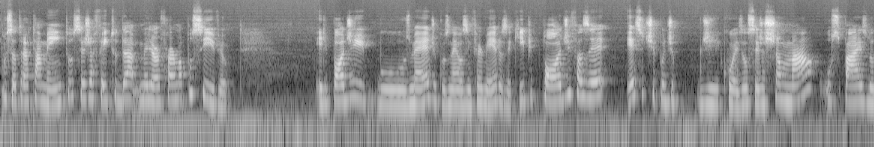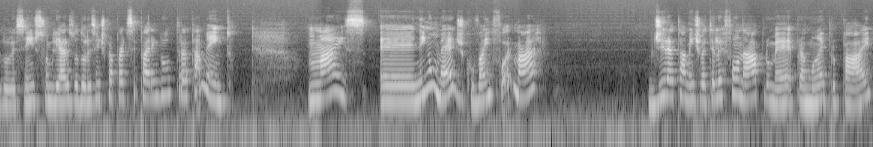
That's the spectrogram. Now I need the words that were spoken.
o seu tratamento seja feito da melhor forma possível ele pode, os médicos, né, os enfermeiros, a equipe, pode fazer esse tipo de, de coisa, ou seja, chamar os pais do adolescente, os familiares do adolescente para participarem do tratamento. Mas é, nenhum médico vai informar diretamente, vai telefonar para a mãe, para o pai,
